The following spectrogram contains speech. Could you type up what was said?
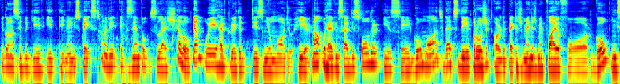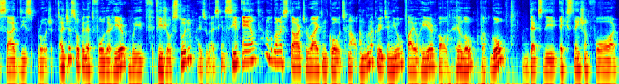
we're gonna simply give it a namespace. It's gonna be example slash hello. Then we have created this new module here. Now we have inside this folder is a go mod. That's the project or the package management file file for Go inside this project. I just opened that folder here with Visual Studio, as you guys can see, and I'm gonna start writing code. Now, I'm gonna create a new file here called hello.go. That's the extension for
